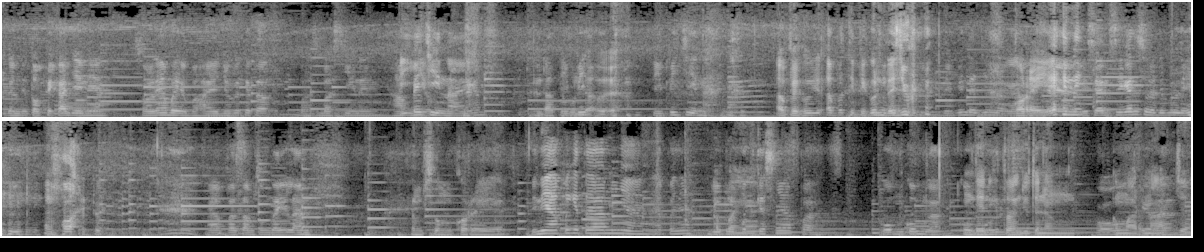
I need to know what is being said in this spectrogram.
ganti topik aja ini ya. Soalnya bahaya bahaya juga kita bahas-bahas Cina ini. HP Iya. Cina ya kan? Enggak TV. TV Cina. apa ku apa TV ku ndak juga. TV udah Cina kan? Korea Ya, ini. Lisensi kan sudah dibeli. Waduh. Apa Samsung Thailand? Samsung Korea. Ini apa kita anunya? Apanya? Judul Apanya? podcastnya apa? Kom-kom nggak? Udah ini kita lanjutin yang Oh, kemarin kira. aja.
